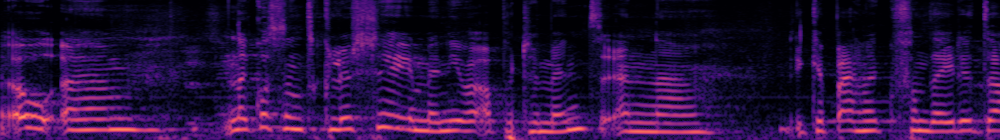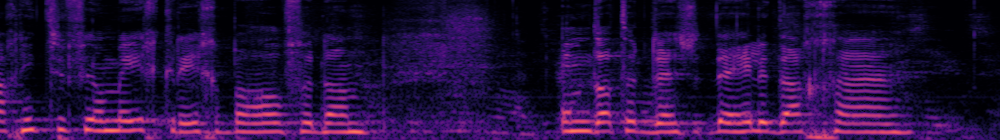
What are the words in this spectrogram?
Oh, um, nou, ik was aan het klussen in mijn nieuwe appartement. En ik heb eigenlijk van de hele dag niet zoveel meegekregen, behalve dan omdat er de, de hele dag 100%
